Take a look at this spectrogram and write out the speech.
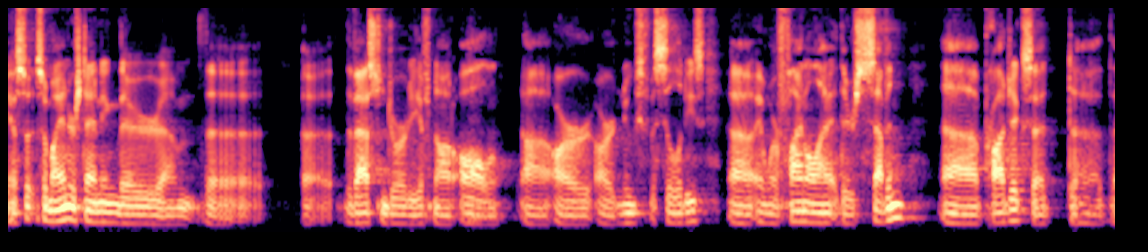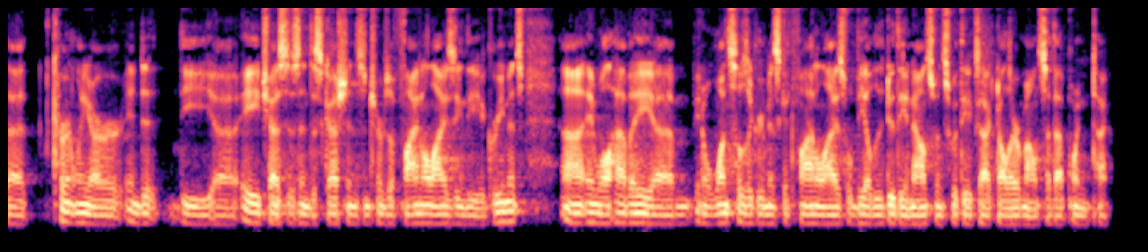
Yeah. So, so my understanding there, um, the uh, vast majority, if not all, uh, are are new facilities. And we're finalized. There's seven projects that that currently are in the AHS is in discussions in terms of finalizing the agreements. Uh, and we'll have a, you know, once those agreements get finalized, we'll be able to do the announcements with the exact dollar amounts at that point in time.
